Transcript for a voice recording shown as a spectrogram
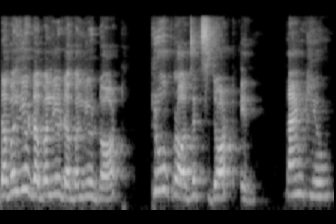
www.truprojects.in. Thank you.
